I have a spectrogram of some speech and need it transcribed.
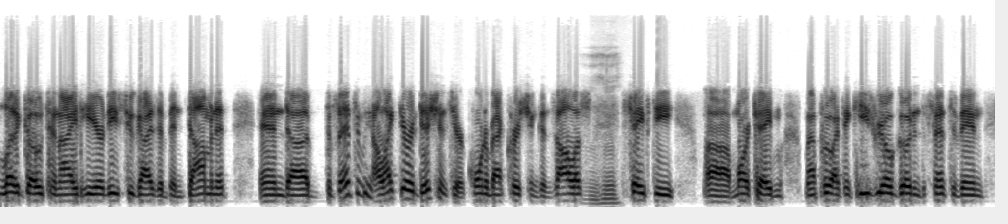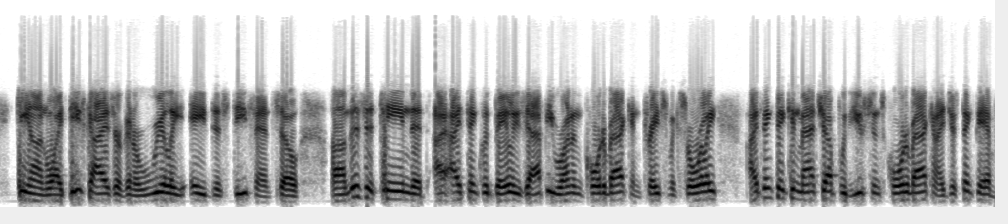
let it go tonight here. These two guys have been dominant. And uh, defensively, I like their additions here. Cornerback Christian Gonzalez, mm-hmm. safety uh, Marte Mapu. I think he's real good in defensive end. Keion White. These guys are going to really aid this defense. So um, this is a team that I, I think with Bailey Zappe running quarterback and Trace McSorley, I think they can match up with Houston's quarterback, and I just think they have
